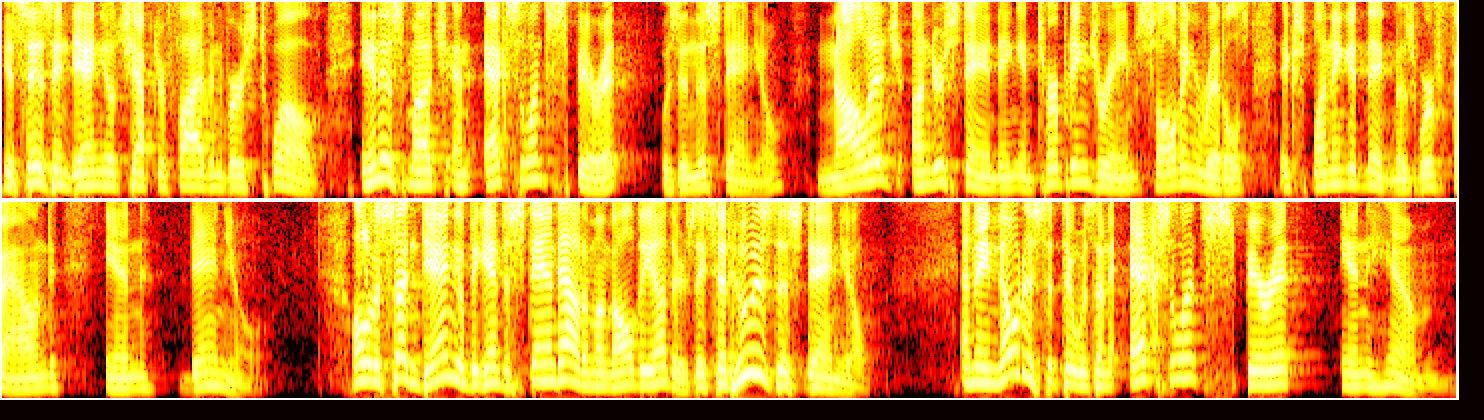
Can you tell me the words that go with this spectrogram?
It says in Daniel chapter 5 and verse 12, inasmuch an excellent spirit was in this Daniel, knowledge, understanding, interpreting dreams, solving riddles, explaining enigmas were found in Daniel. All of a sudden, Daniel began to stand out among all the others. They said, Who is this Daniel? And they noticed that there was an excellent spirit in him.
